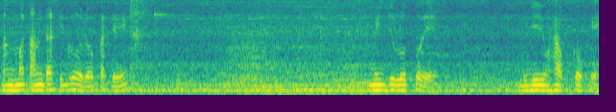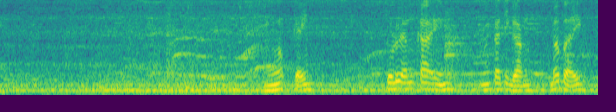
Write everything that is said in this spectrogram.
ang matanda siguro kasi medyo luto eh. Hindi yung half cook eh. Okay. Tuloy ang kain. Mga katigang. Bye-bye.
